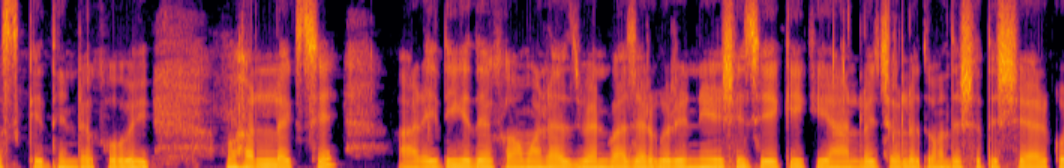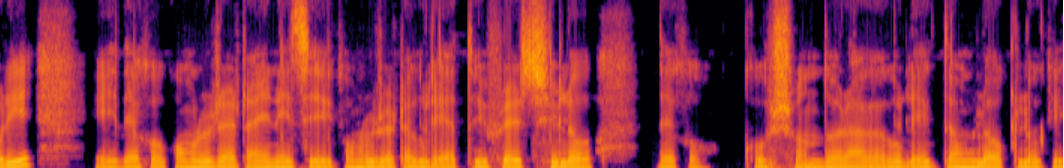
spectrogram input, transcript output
আজকের দিনটা খুবই ভালো লাগছে। আর এদিকে দেখো আমার হাজব্যান্ড বাজার করে নিয়ে এসেছে, কী কী আনলো চলো তোমাদের সাথে শেয়ার করি। এই দেখো কুমড়ো ডাঁটা এনেছে কুমড়ো ডাঁটাগুলি এতই ফ্রেশ ছিল, দেখো খুব সুন্দর আগাগুলি একদম লক লকে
